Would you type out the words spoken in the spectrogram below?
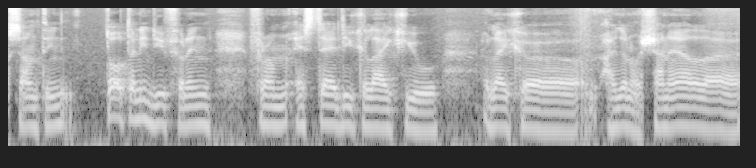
something totally different from aesthetic like you like uh, I don't know Chanel, uh,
